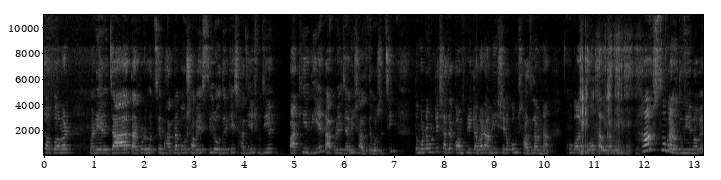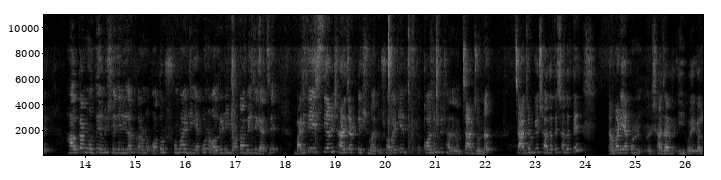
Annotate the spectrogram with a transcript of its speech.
সব আমার মানে যা, তারপরে হচ্ছে ভাগনা বউ সব এসেছিল ওদেরকে সাজিয়ে সুজিয়ে পাঠিয়ে দিয়ে তারপরে এই যে আমি সাজতে বসেছি। তো মোটামুটি সাজা কমপ্লিট আমার। আমি সেরকম সাজলাম না। খুব অল্প, হালকা হাসছো কেন তুমি এভাবে? হালকার মধ্যে আমি সেজে নিলাম কারণ অত সময় নেই। এখন অলরেডি নটা বেজে গেছে। বাড়িতে এসেছি আমি সাড়ে চারটের সময়। তো সবাইকে কজনকে সাজালাম? চারজন না? চারজনকে সাজাতে সাজাতে আমারই এখন সাজার ই হয়ে গেল।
